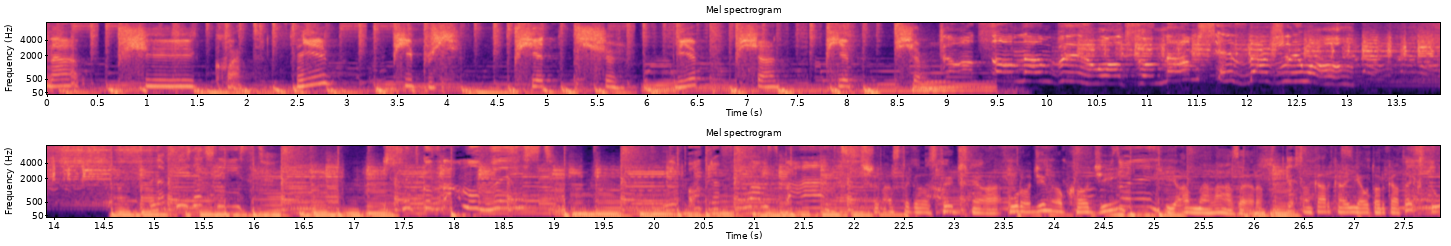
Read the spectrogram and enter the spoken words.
Na przykład nie pieprz, pieprz, wieprza, pieprzem. To, co 13 stycznia urodziny obchodzi Joanna Lazer, piosenkarka i autorka tekstów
